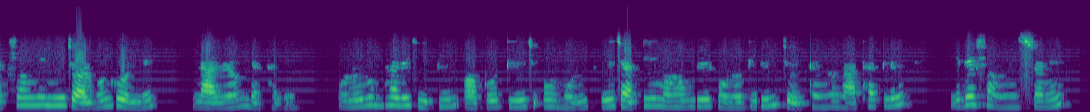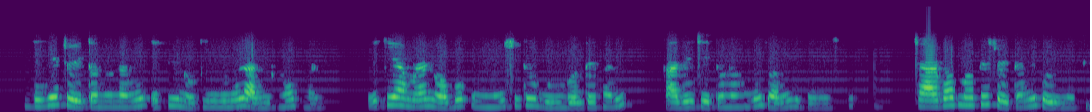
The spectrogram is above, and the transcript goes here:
একসঙ্গে নিয়ে চর্বণ করলে লাল রং দেখা যায়। অনুরূপভাবে ক্ষিতি অপ তেজ ও মরুত এই চারটি মহাভূতের কোনোটিরই চৈতন্য না থাকলেও এদের সংমিশ্রণে দেহে চৈতন্য নামে একটি নতুন গুণের আবির্ভাব হয়। একে আমরা নব উন্মেষিত গুণ বলতে পারি। কাজেই চেতনা হলো জলের উপবস্তু চারবাক মতে চৈতন্যের পরিণতি।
